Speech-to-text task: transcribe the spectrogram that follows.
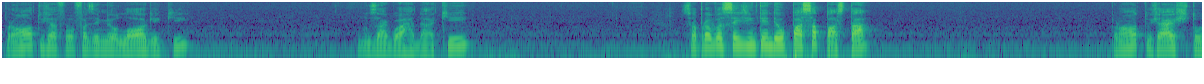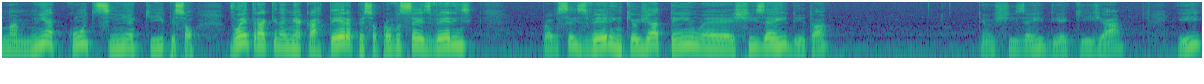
Pronto, já vou fazer meu log aqui. Vamos aguardar aqui. Só para vocês entenderem o passo a passo, tá? Pronto, já estou na minha continha aqui, pessoal. Vou entrar aqui na minha carteira, pessoal, para vocês verem para vocês verem que eu já tenho é, XRD, tá? Tenho XRD aqui já. E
